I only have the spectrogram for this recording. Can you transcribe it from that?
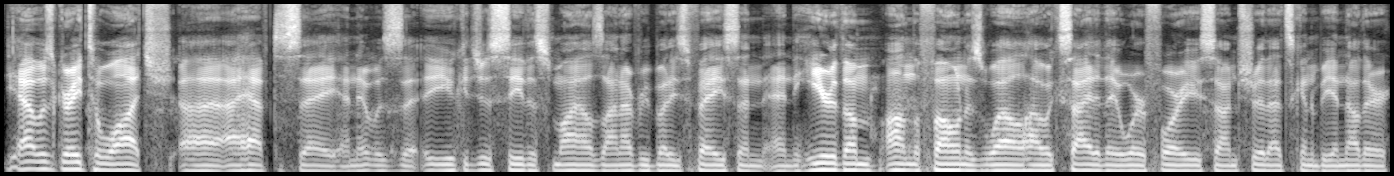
Yeah, it was great to watch. Uh, I have to say, and it was uh, you could just see the smiles on everybody's face and and hear them on the phone as well. How excited they were for you. So I'm sure that's going to be another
